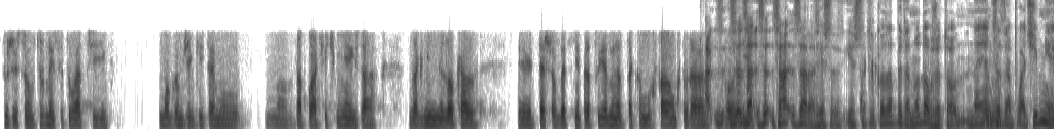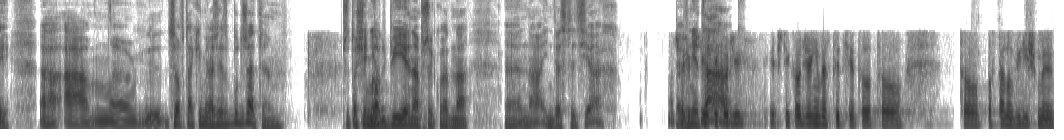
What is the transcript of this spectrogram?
którzy są w trudnej sytuacji, mogą dzięki temu no, zapłacić mniej za, za gminny lokal. Y, Też obecnie pracujemy nad taką uchwałą, która. A, z, zwolni- za, za, za, zaraz, jeszcze, jeszcze tylko zapytam. No dobrze, to najemca Mhm. zapłaci mniej. A, a e, co w takim razie z budżetem? Czy to się nie No. odbije na przykład na, e, na inwestycjach? Znaczy, Pewnie jeśli, tak. Jeśli chodzi, jeśli chodzi o inwestycje, to, to, to postanowiliśmy,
